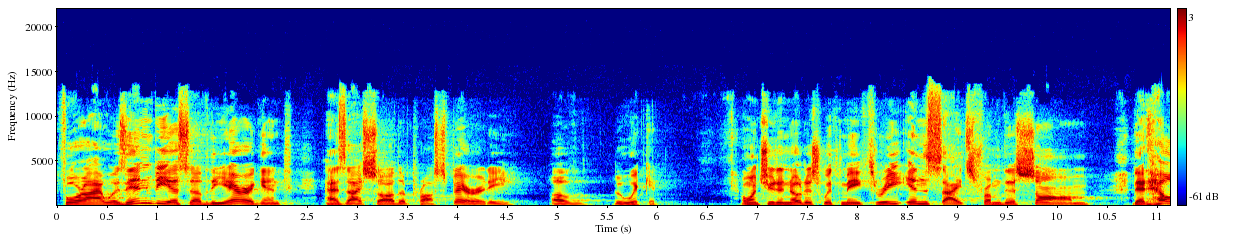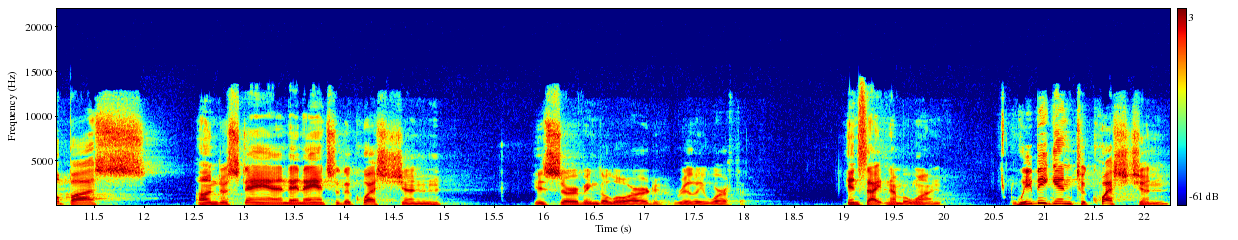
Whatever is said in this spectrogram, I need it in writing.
for I was envious of the arrogant as I saw the prosperity of the wicked. I want you to notice with me three insights from this psalm that help us understand and answer the question is serving the Lord really worth it? Insight number one we begin to question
